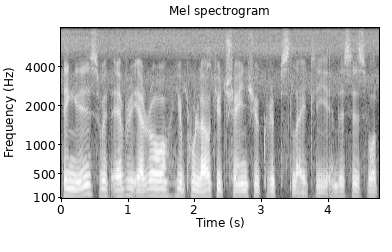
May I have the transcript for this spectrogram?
thing is with every arrow you pull out you change your grip slightly and this is what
